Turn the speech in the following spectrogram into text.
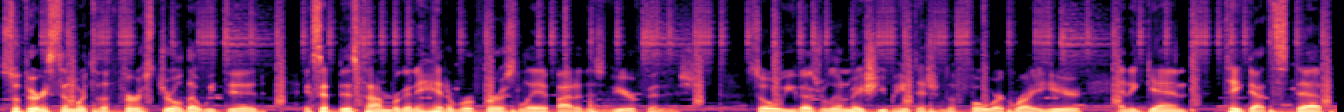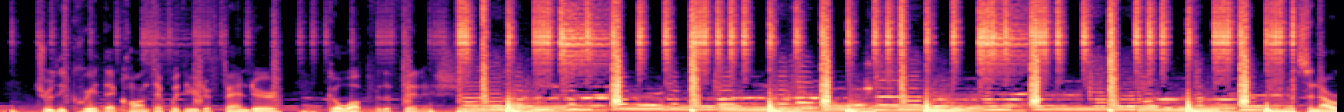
So very similar to the first drill that we did, except this time we're to hit a reverse layup out of this veer finish. So you guys really want to make sure you pay attention to the footwork right here. And again, take that step, truly create that contact with your defender, go up for the finish. So now we're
